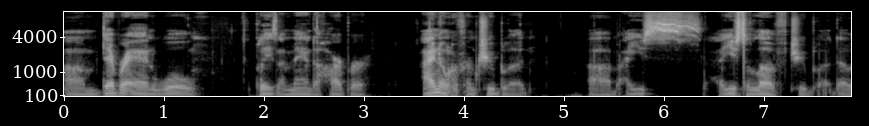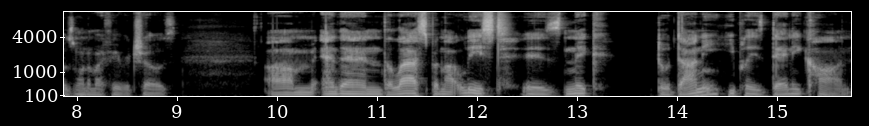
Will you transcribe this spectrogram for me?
Um, Deborah Ann Woll plays Amanda Harper. I know her from True Blood. Um, I used I used to love True Blood. That was one of my favorite shows. Um, and then the last but not least is Nik Dodani. He plays Danny Khan.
